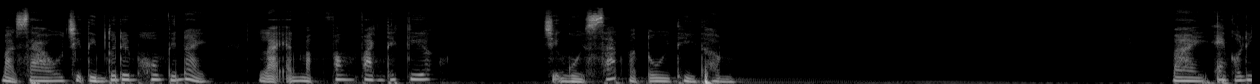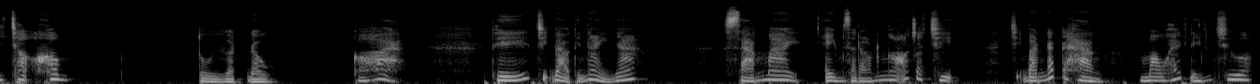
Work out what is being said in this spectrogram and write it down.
Mà sao chị tìm tôi đêm hôm thế này lại ăn mặc phong phanh thế kia? Chị ngồi sát vào tôi thì thầm. Mai em có đi chợ không? Tôi gật đầu. Có à? Thế chị bảo thế này nhá. Sáng mai em ra đón ngõ cho chị. Chị bán đắt hàng, mau hết đến trưa.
